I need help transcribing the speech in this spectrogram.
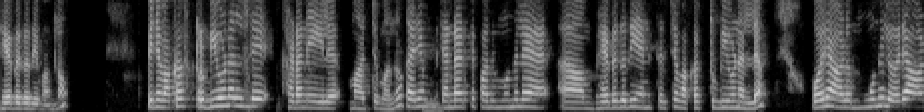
ഭേദഗതി വന്നു. പിന്നെ വഖഫ് ട്രിബ്യൂണലിന്റെ ഘടനയിൽ മാറ്റം വന്നു. കാര്യം. രണ്ടായിരത്തി പതിമൂന്നിലെ ഭേദഗതി അനുസരിച്ച് വഖഫ് ട്രിബ്യൂണലിൽ ഒരാൾ മൂന്നിൽ ഒരാൾ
